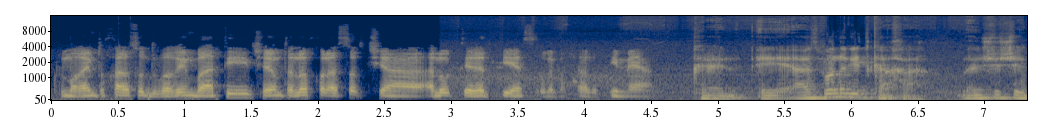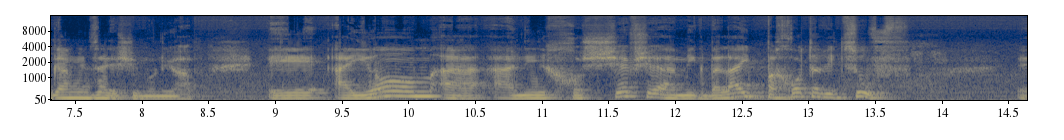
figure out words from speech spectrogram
כלומר האם תוכל לעשות דברים בעתיד שהיום אתה לא יכול לעשות כשהעלות תרד פי 10 למשל, או פי 100. כן, אה, אז בוא נגיד ככה, ואני חושב שגם את זה יש שמעון יואב. אה, היום אה, אני חושב שהמגבלה היא פחות הריצוף. אה,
